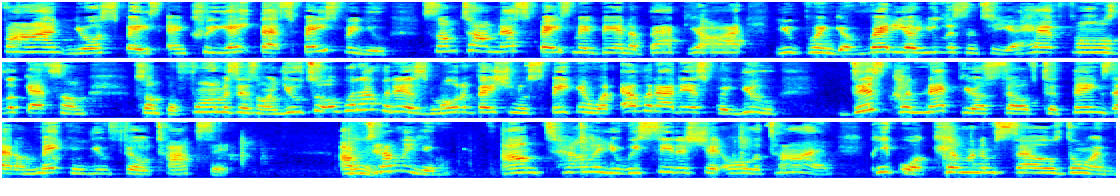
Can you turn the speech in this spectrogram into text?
find your space and create that space for you. Sometimes that space may be in the backyard. You bring your radio, you listen to your headphones, look at some some performances on YouTube or whatever it is, motivational speaking, whatever that is for you, disconnect yourself to things that are making you feel toxic. I'm mm. telling you, I'm telling you, we see this shit all the time. People are killing themselves doing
